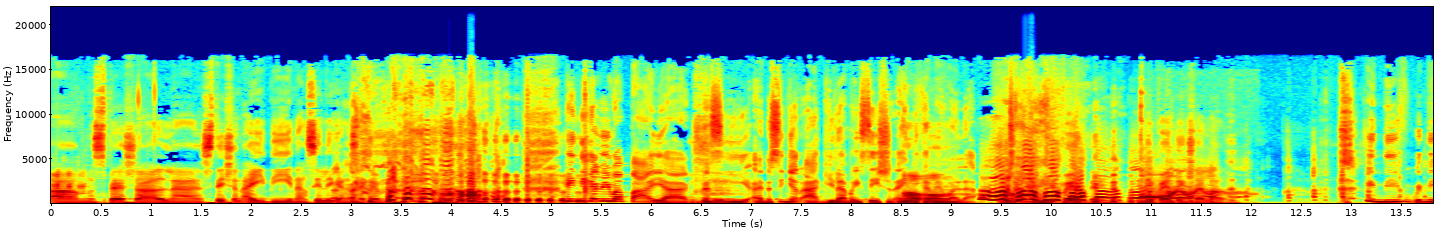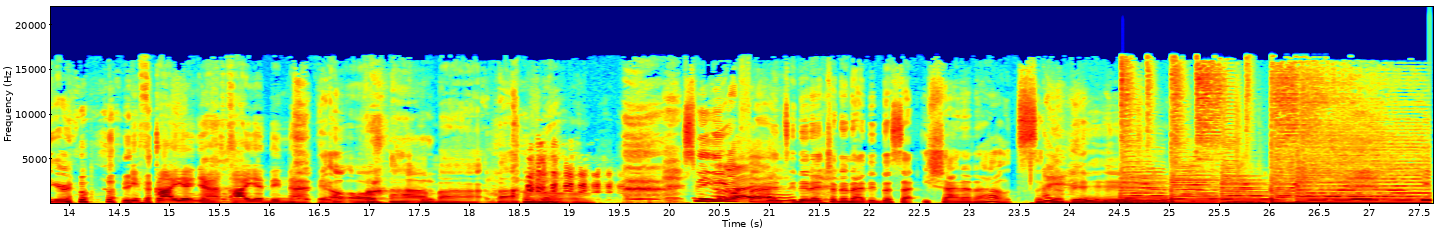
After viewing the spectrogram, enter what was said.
um, special na station ID ng Siligang sa Gabi. Hindi kami mapayag na si ano, Senior Aguila may station ID Oo. kami wala. Oo, hindi pwede. Hindi pwedeng siya lang. hindi, hindi. If kaya niya, kaya din natin. Oo, tama. Tama. Speaking of fans, idiretso na natin to sa i-shout out sa gabi. Hindi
